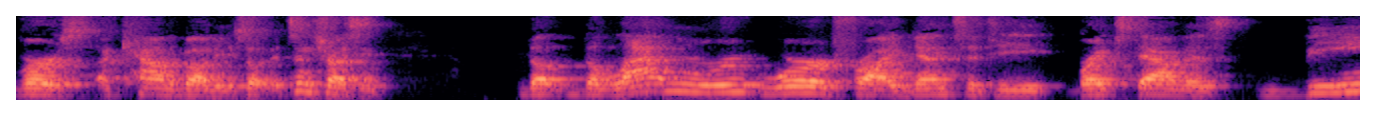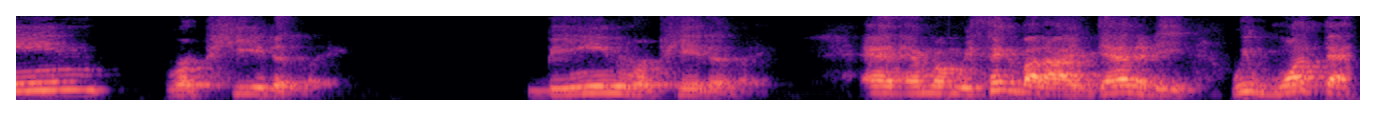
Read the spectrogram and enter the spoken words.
versus accountability. So it's interesting. The, the Latin root word for identity breaks down as being repeatedly. Being repeatedly. And, and when we think about identity, we want that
